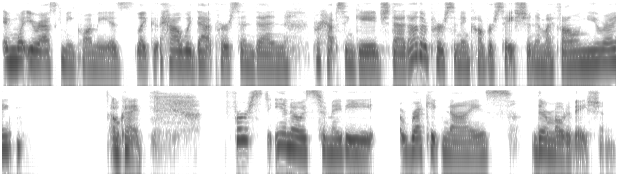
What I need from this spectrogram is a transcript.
And what you're asking me kwame is like how would that person then perhaps engage that other person in conversation? Am i following you right Okay. First, you know, is to maybe recognize their motivation.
